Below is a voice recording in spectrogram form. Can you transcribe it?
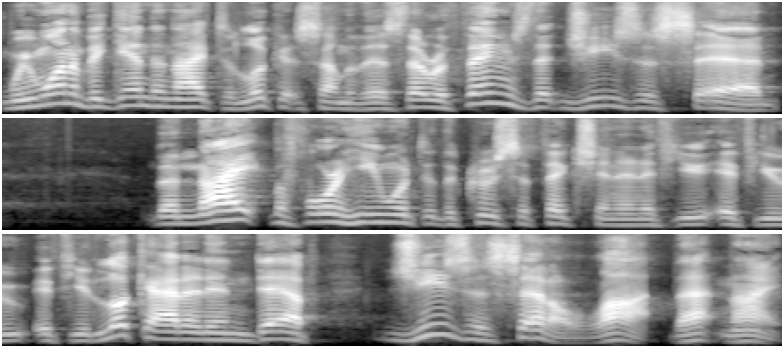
we want to begin tonight to look at some of this. There were things that Jesus said the night before he went to the crucifixion. And if you, if you, if you look at it in depth, Jesus said a lot that night.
